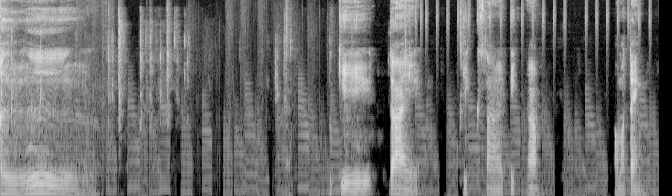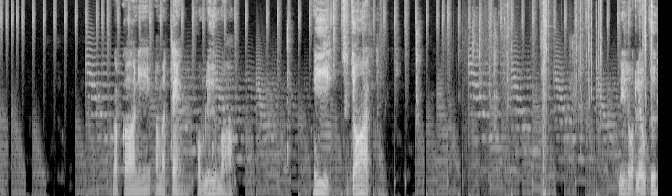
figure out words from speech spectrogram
เออ เมื่อกี้ได้คลิกซ้ายปิกอัพ เอามาแต่ง แล้วก็อันนี้เอามาแต่งผมลืมเหรอ นี่สุดยอดรีโหลดเร็วขึ้น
